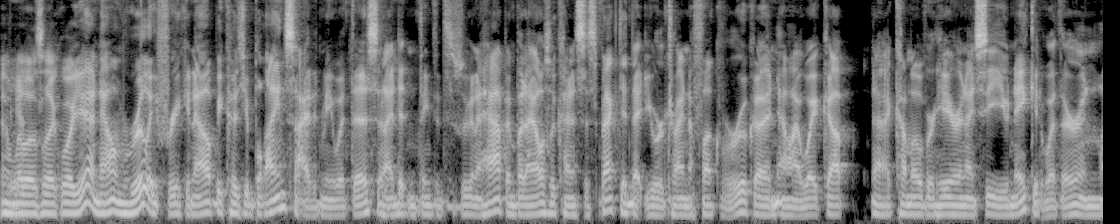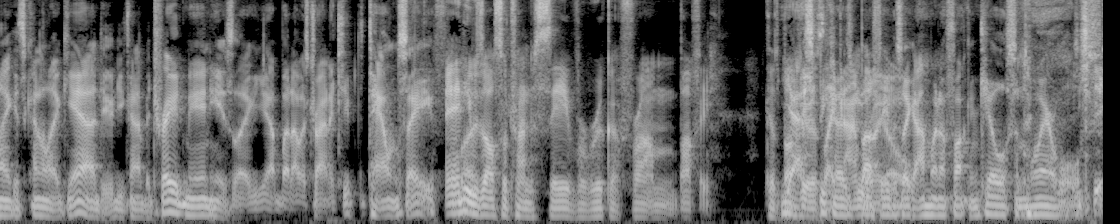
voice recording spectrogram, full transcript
and Willow's like, well, yeah, now I'm really freaking out because you blindsided me with this, and I didn't think that this was going to happen. But I also kind of suspected that you were trying to fuck Veruca, and now I wake up, I come over here, and I see you naked with her, and like it's kind of like, yeah, dude, you kind of betrayed me. And he's like, yeah, but I was trying to keep the town safe. And But- he was also trying to save Veruca from Buffy. Because Buffy yes, was because like, I'm Buffy gonna was like, I'm gonna fucking kill some werewolves. Yeah.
